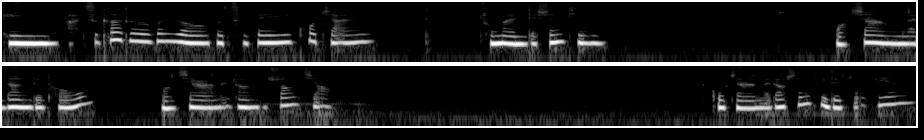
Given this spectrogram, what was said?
可以把此刻的温柔和慈悲扩展，充满你的身体，往上来到你的头，往下来到你的双脚，扩展来到身体的左边，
